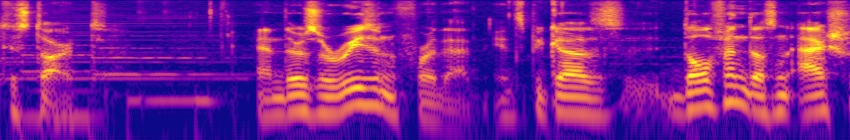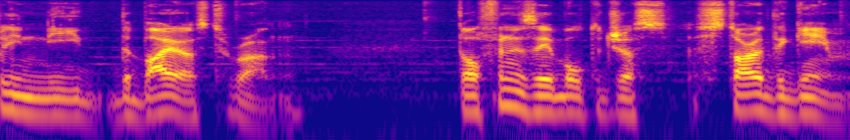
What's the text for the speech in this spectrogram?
to start. And there's a reason for that. It's because Dolphin doesn't actually need the BIOS to run. Dolphin is able to just start the game.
